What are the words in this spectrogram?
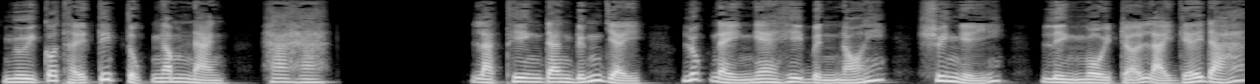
ngươi có thể tiếp tục ngâm nàng, ha ha. Lạc Thiên đang đứng dậy, lúc này nghe Hi Bình nói, suy nghĩ, liền ngồi trở lại ghế đá,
